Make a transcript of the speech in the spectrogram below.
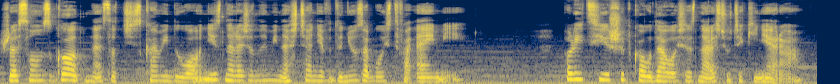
że są zgodne z odciskami dłoni znalezionymi na ścianie w dniu zabójstwa Amy. Policji szybko udało się znaleźć uciekiniera.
